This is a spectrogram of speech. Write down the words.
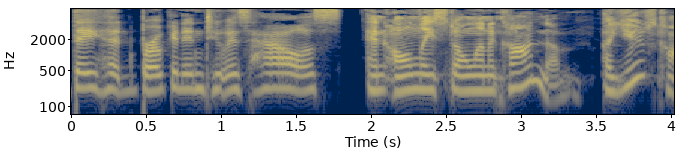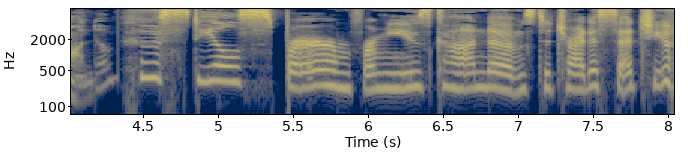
they had broken into his house? And only stolen a condom, a used condom. Who steals sperm from used condoms to try to set you?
